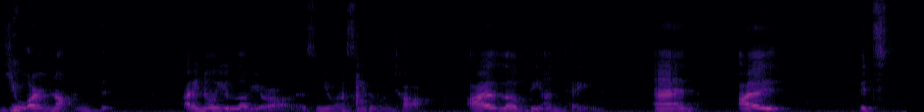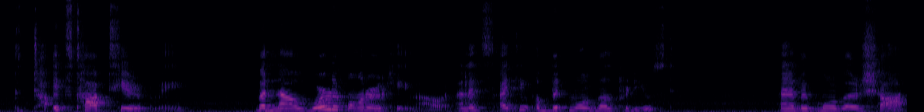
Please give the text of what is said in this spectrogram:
you are not i know you love your artists and you want to see them on top i love the untamed and i it's it's top tier for me but now word of honor came out and it's i think a bit more well produced and a bit more well shot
